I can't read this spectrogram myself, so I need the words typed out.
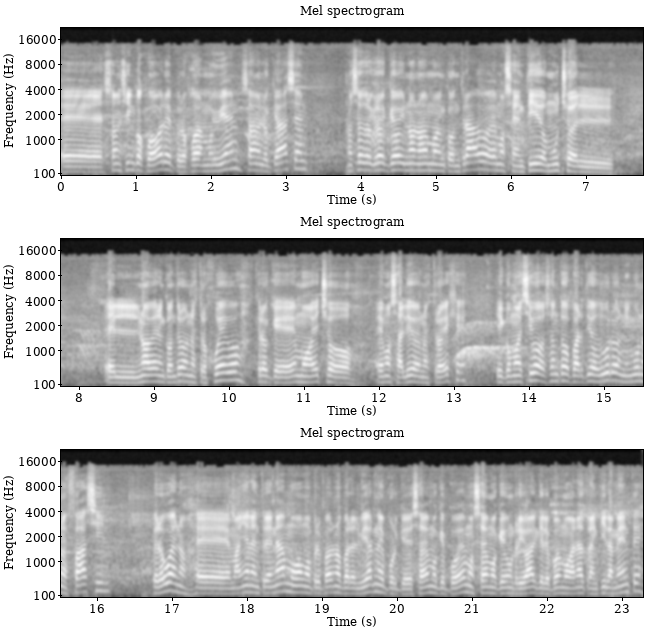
Eh, son cinco jugadores, pero juegan muy bien, saben lo que hacen. Nosotros creo que hoy no nos hemos encontrado, hemos sentido mucho el, no haber encontrado nuestro juego. Creo que hemos hecho, hemos salido de nuestro eje y como decís vos, son todos partidos duros, ninguno es fácil. Pero bueno, eh, mañana entrenamos, vamos a prepararnos para el viernes porque sabemos que podemos, sabemos que es un rival que le podemos ganar tranquilamente.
